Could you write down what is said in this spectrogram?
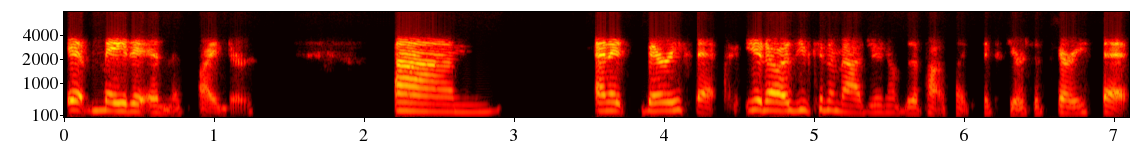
it made it in this binder. Um, and it's very thick you know as you can imagine over the past like six years it's very thick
